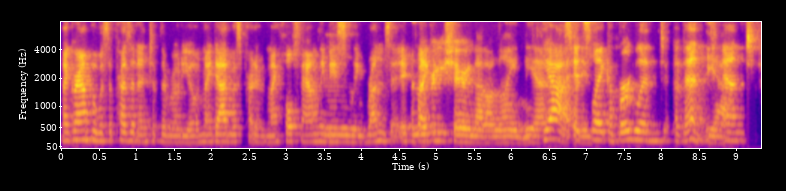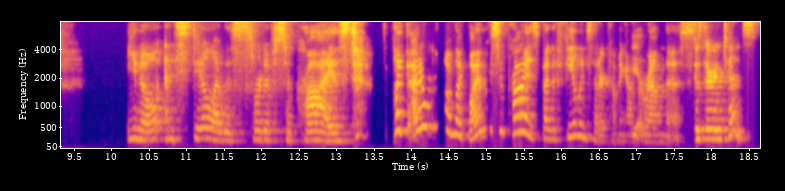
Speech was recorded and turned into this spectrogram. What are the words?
My grandpa was the president of the rodeo and my dad was part of it my whole family basically mm. runs it it's I like you sharing that online yeah yeah it's like a berglund event yeah and you know and still i was sort of surprised like I don't know. I'm like, why am I surprised by the feelings that are coming up yeah. around this? Because they're intense.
